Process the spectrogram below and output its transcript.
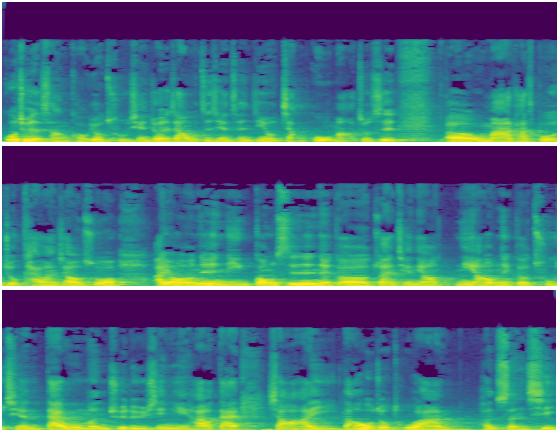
过去的伤口又出现，就很像我之前曾经有讲过嘛，就是，呃，我妈她不就开玩笑说，哎呦，那你公司那个赚钱，你要你要那个出钱带我们去旅行，你还要带小阿姨，然后我就突然很生气，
